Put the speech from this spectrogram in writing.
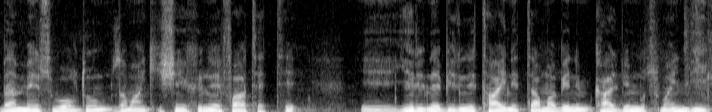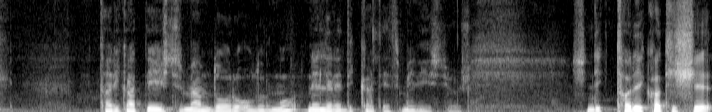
ben mensup olduğum zamanki şeyhin vefat etti. Ee, yerine birini tayin etti ama benim kalbim mutmain değil. Tarikat değiştirmem doğru olur mu? Nelere dikkat etmeliyiz diyor hocam. Şimdi tarikat işi,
